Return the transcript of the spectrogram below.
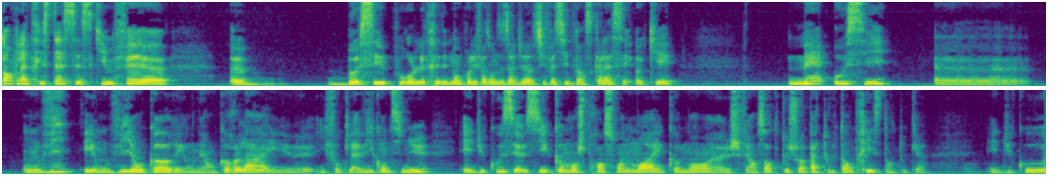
Tant que la tristesse, c'est ce qui me fait euh, bosser pour le traité de non-prolifération des énergies fossiles, dans ce cas-là, c'est ok. Mais aussi, on vit et on vit encore et on est encore là et il faut que la vie continue. Et du coup, c'est aussi comment je prends soin de moi et comment je fais en sorte que je sois pas tout le temps triste, en tout cas. Et du coup,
